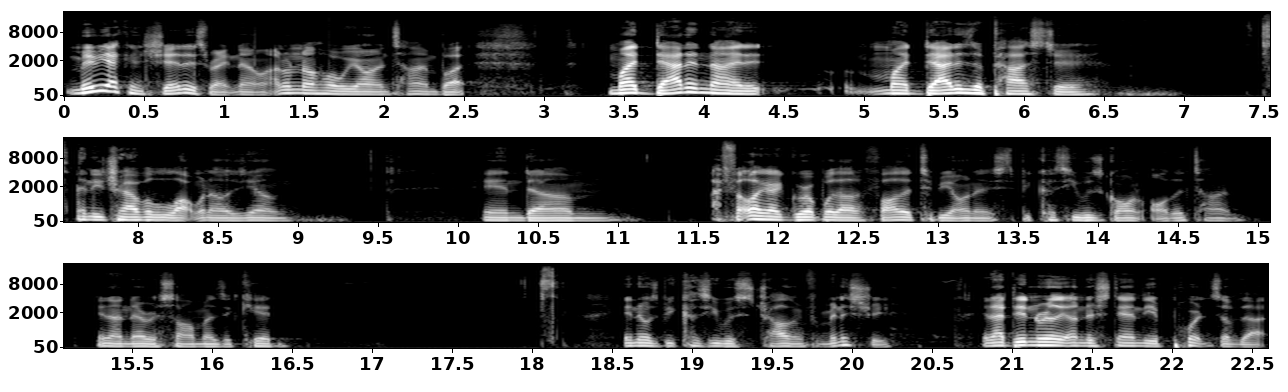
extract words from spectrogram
maybe I can share this right now. I don't know how we are on time, but my dad and I my dad is a pastor and he traveled a lot when I was young. And um I felt like I grew up without a father to be honest because he was gone all the time and I never saw him as a kid. And it was because he was traveling for ministry. And I didn't really understand the importance of that.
